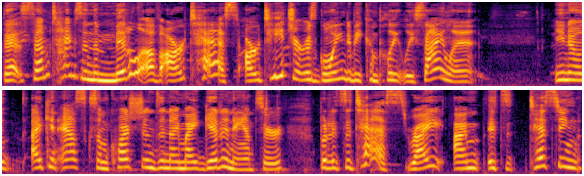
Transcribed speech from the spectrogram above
that sometimes in the middle of our test, our teacher is going to be completely silent. You know, I can ask some questions and I might get an answer, but it's a test, right? I'm it's testing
